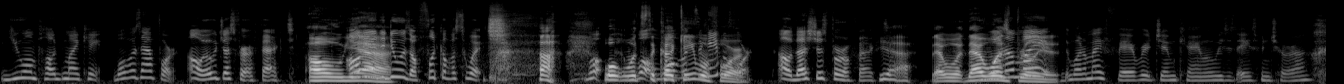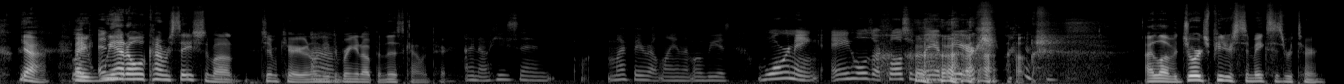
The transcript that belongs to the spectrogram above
you unplugged my cable. What was that for? Oh, it was just for effect. oh yeah. All you had to do was a flick of a switch. What, Well, what's the cut what's cable for? Oh, that's just for effect. yeah, that was that one was brilliant. My, one of my favorite Jim Carrey movies is Ace Ventura. yeah. like, hey, we he- had a whole conversation about Jim Carrey. We don't need to Um, bring it up in this commentary. I know he said my favorite line in that movie is "Warning: a holes are closer than they appear." I love it. George Peterson makes his return.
